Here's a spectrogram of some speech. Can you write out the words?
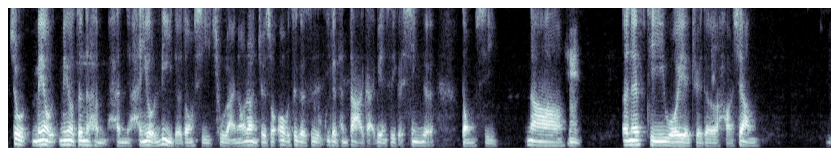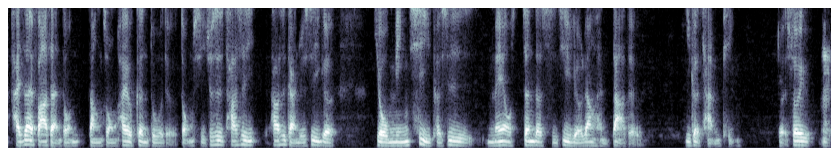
就没有没有真的很很很有力的东西出来，然后让你觉得说，哦，这个是一个很大的改变，是一个新的东西。那嗯，NFT 我也觉得好像还在发展当当中，还有更多的东西，就是它是它是感觉是一个有名气，可是没有真的实际流量很大的一个产品。对，所以嗯，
